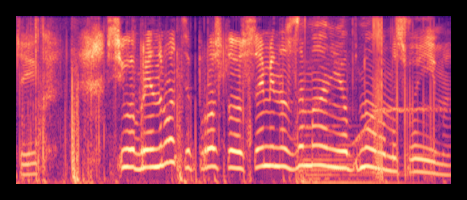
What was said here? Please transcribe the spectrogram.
тик. Стіле брейнрот це просто самі нас заманює обновами своїми.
